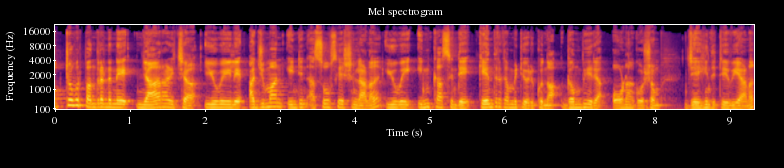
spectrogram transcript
ഒക്ടോബർ പന്ത്രണ്ടിന് ഞായറാഴ്ച യു എയിലെ അജ്മാൻ ഇന്ത്യൻ അസോസിയേഷനിലാണ് യു എ ഇൻകാസിന്റെ കേന്ദ്ര കമ്മിറ്റി ഒരുക്കുന്ന ഗംഭീര ഓണാഘോഷം. ജയ്ഹിന്ദ് ടി വിയാണ്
